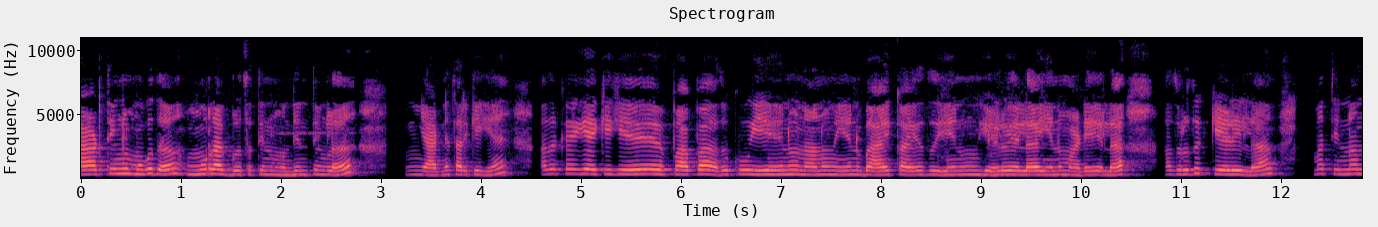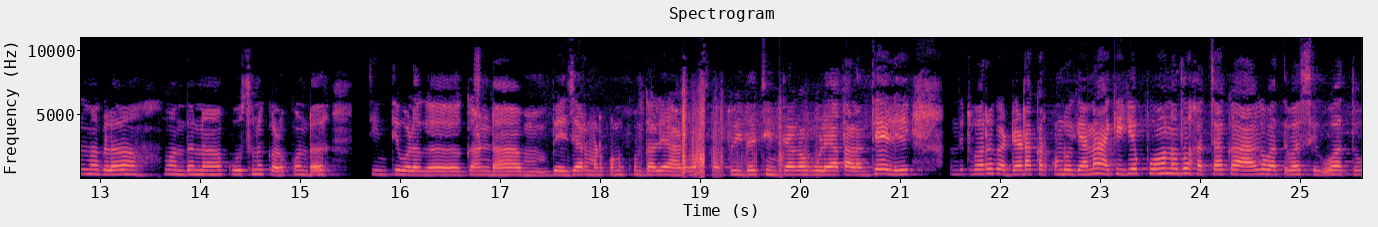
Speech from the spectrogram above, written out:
ಎರಡು ತಿಂಗಳು ಮುಗಿದ ಮೂರಾಗಿ ಬೀಳ್ತೈತಿ ಮುಂದಿನ ತಿಂಗಳು ಎರಡನೇ ತಾರೀಕಿಗೆ. ಅದಕ್ಕಾಗಿ ಆಕಿಗೆ ಪಾಪ ಅದಕ್ಕೂ ಏನು ನಾನು ಏನು ಬಾಯಿ ಕಾಯೋದು ಏನು ಹೇಳೇ ಇಲ್ಲ, ಏನು ಮಾಡೇ ಇಲ್ಲ, ಅದ್ರದ್ದು ಕೇಳಿಲ್ಲ. ಮತ್ತು ಇನ್ನೊಂದು ಮಗಳ ಒಂದನ್ನು ಕೂಸನ್ನು ಕಳ್ಕೊಂಡು ಚಿಂತೆ ಒಳಗೆ ಗಂಡ ಬೇಜಾರು ಮಾಡ್ಕೊಂಡು ಕುಂತಾಳೆ ಎರಡು ವರ್ಷ ಇದೆ ಇದೇ ಚಿಂತ್ಯಾಗ ಉಳಿಯಾತಾಳ ಅಂತೇಳಿ ಒಂದಿಟ್ಟು ಹೊರಗೆ ಅಡ್ಡಾಡಕ್ಕೆ ಕರ್ಕೊಂಡು ಹೋಗ್ಯಾನ. ಆಕಿಗೆ ಫೋನ್ ಅದು ಹಚ್ಚಾಕ ಆಗವತ್ತವ ಸಿಗುವತ್ತು.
